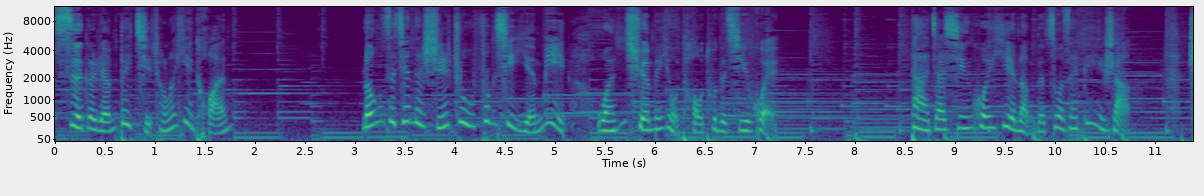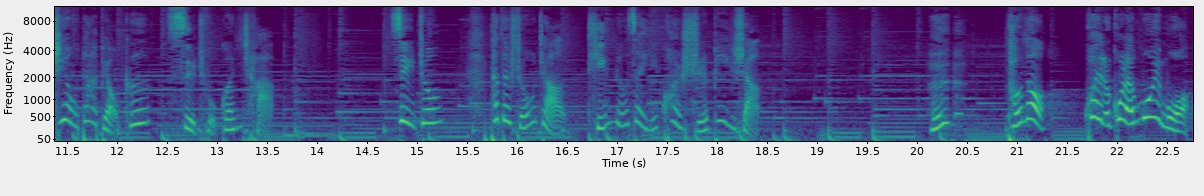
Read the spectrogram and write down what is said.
四个人被挤成了一团。笼子间的石柱缝隙严密，完全没有逃脱的机会。大家心灰意冷地坐在地上，只有大表哥四处观察。最终，他的手掌停留在一块石壁上。哎，糖糖，快点过来摸一摸！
